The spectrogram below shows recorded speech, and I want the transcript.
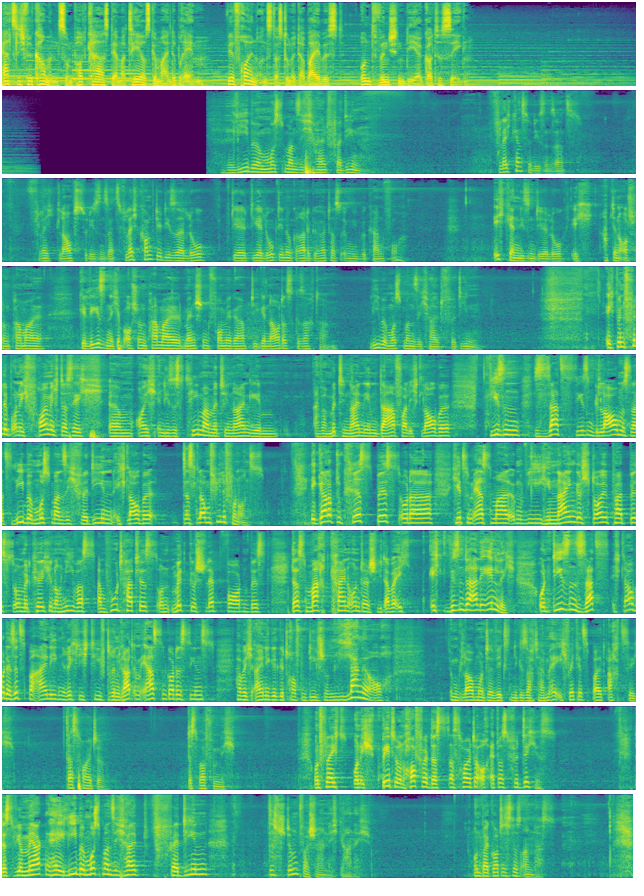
Herzlich willkommen zum Podcast der Matthäusgemeinde Bremen. Wir freuen uns, dass du mit dabei bist und wünschen dir Gottes Segen. Liebe muss man sich halt verdienen. Vielleicht kennst du diesen Satz. Vielleicht glaubst du diesen Satz. Vielleicht kommt dir dieser Log, der Dialog, den du gerade gehört hast, irgendwie bekannt vor. Ich kenne diesen Dialog. Ich habe den auch schon ein paar Mal gelesen. Ich habe auch schon ein paar Mal Menschen vor mir gehabt, die genau das gesagt haben. Liebe muss man sich halt verdienen. Ich bin Philipp und ich freue mich, dass ich ähm, euch in dieses Thema mit hineingeben, einfach mit hineinnehmen darf, weil ich glaube, diesen Satz, diesen Glaubenssatz, Liebe muss man sich verdienen, ich glaube, das glauben viele von uns. Egal, ob du Christ bist oder hier zum ersten Mal irgendwie hineingestolpert bist und mit Kirche noch nie was am Hut hattest und mitgeschleppt worden bist, das macht keinen Unterschied. Aber ich, ich, wir sind da alle ähnlich. Und diesen Satz, ich glaube, der sitzt bei einigen richtig tief drin. Gerade im ersten Gottesdienst habe ich einige getroffen, die schon lange auch im Glauben unterwegs sind, die gesagt haben, ey, ich werde jetzt bald 80. Das heute, das war für mich. Und vielleicht, und ich bete und hoffe, dass das heute auch etwas für dich ist. Dass wir merken, hey, Liebe muss man sich halt verdienen. Das stimmt wahrscheinlich gar nicht. Und bei Gott ist das anders.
